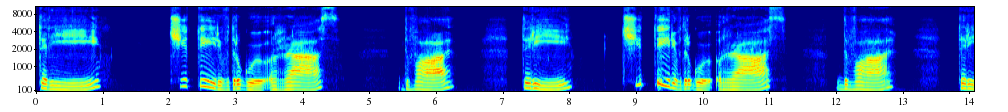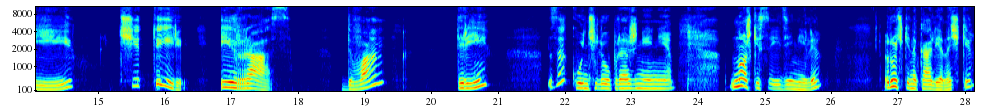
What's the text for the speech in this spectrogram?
три, четыре. В другую. Раз, два, три, четыре в другую. Раз, два, три, четыре. И раз, два, три. Закончили упражнение. Ножки соединили. Ручки на коленочке.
